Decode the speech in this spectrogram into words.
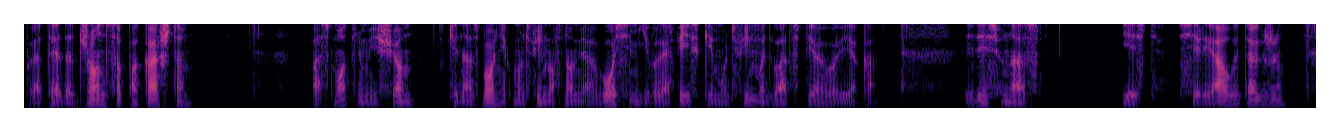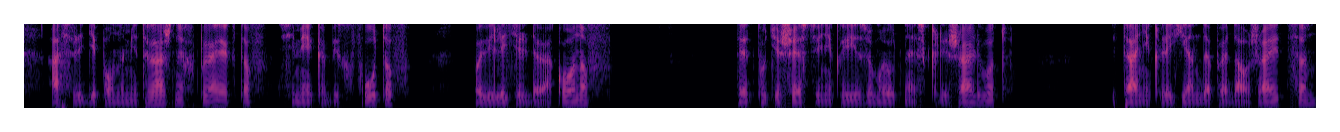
про Теда Джонса пока что. Посмотрим еще киносборник мультфильмов номер 8 «Европейские мультфильмы 21 века». Здесь у нас есть сериалы также, а среди полнометражных проектов «Семейка Бигфутов», Повелитель драконов. Тед Путешественник и Изумрудная скрижаль вот. Титаник Легенда продолжается.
